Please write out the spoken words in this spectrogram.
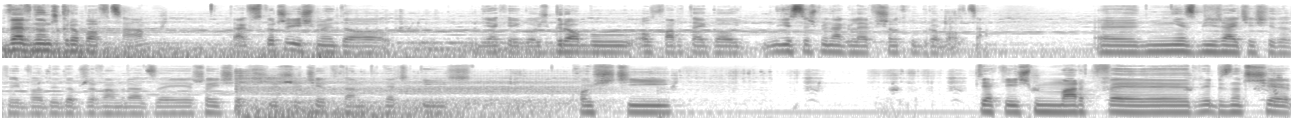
wewnątrz grobowca. Tak, wskoczyliśmy do jakiegoś grobu otwartego jesteśmy nagle w środku grobowca. E, Nie zbliżajcie się do tej wody, dobrze wam radzę. Jeżeli się przyjrzycie, to tam widać jakieś kości, jakieś martwe ryby, znaczy się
